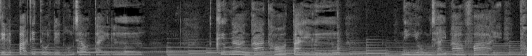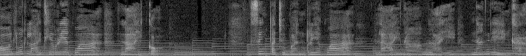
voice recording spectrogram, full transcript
ศิลปะที่โดดเด่นของชาวไตลือ คืองานผ้าทอไตลือ นิยมใช้ผ้าฝ้าย ทอลวดลายที่เรียกว่า ลายเกาะ ซึ่งปัจจุบันเรียกว่า ลายน้ำไหลนั่นเองค่ะ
